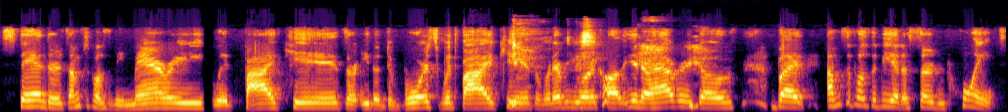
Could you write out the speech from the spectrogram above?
standards, I'm supposed to be married with five kids or either divorced with five kids or whatever you want to call it, you know, however it goes. But I'm supposed to be at a certain point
